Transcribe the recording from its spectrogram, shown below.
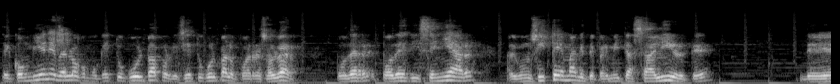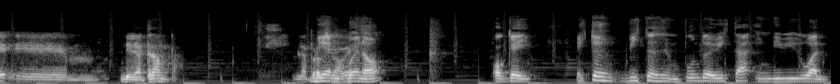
Te conviene verlo como que es tu culpa, porque si es tu culpa lo puedes resolver. Poder, podés diseñar algún sistema que te permita salirte de, eh, de la trampa. Bien, bueno, ok, esto es visto desde un punto de vista individual.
